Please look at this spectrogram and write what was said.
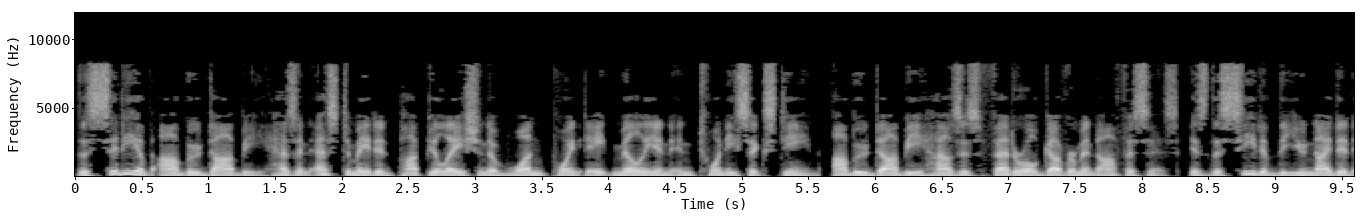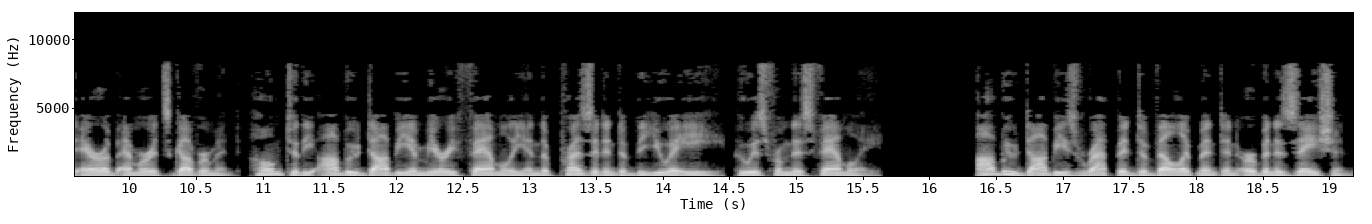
The city of Abu Dhabi has an estimated population of 1.8 million in 2016. Abu Dhabi houses federal government offices, is the seat of the United Arab Emirates government, home to the Abu Dhabi Emiri family and the president of the UAE, who is from this family. Abu Dhabi's rapid development and urbanization,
